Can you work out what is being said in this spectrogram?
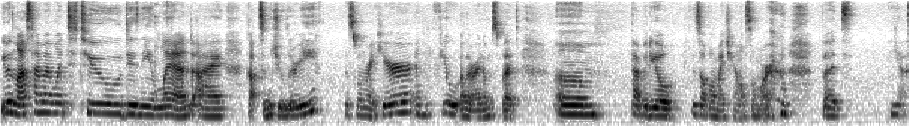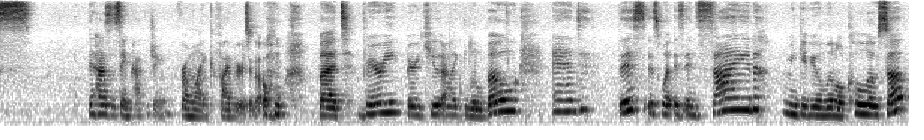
Even last time I went to Disneyland, I got some jewelry. This one right here and a few other items, but Um, that video is up on my channel somewhere. but yes, it has the same packaging from like five years ago. but very, very cute. I like the little bow. And this is what is inside. Let me give you a little close up.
